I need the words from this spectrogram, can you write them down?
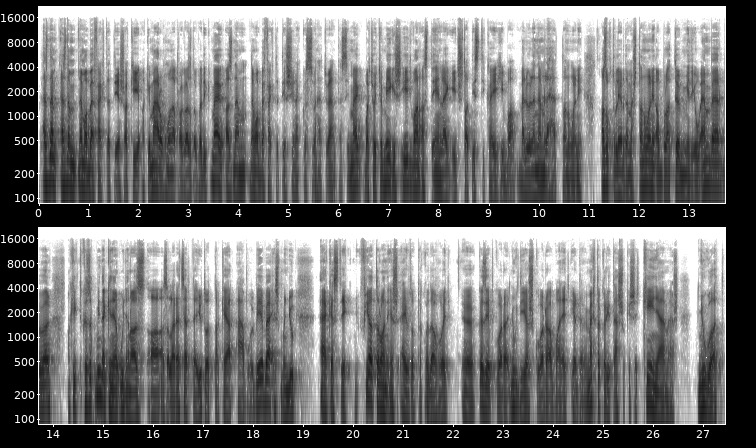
Ez nem, ez nem, nem a befektetés. Aki, aki már hónapra gazdagodik meg, az nem, nem a befektetésének köszönhetően teszi meg, vagy hogyha mégis így van, az tényleg így statisztikai hiba. Belőle nem lehet tanulni. Azoktól érdemes tanulni, abból a több millió emberből, akik között mindenkinél ugyanaz a, azzal a recepttel jutottak el A-ból B-be, és mondjuk elkezdték fiatalon, és eljutottak oda, hogy középkorra, nyugdíjas korra van egy érdemi megtakarításuk, és egy kényelmes, nyugodt,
